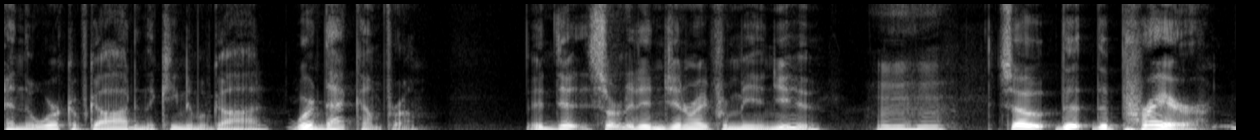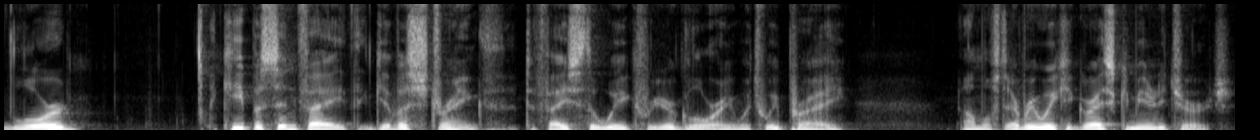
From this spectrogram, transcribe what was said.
and the work of God and the kingdom of God. Where'd that come from? It, it certainly didn't generate from me and you. Mm-hmm. So the the prayer, Lord, keep us in faith, give us strength to face the week for your glory, which we pray almost every week at Grace Community Church,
